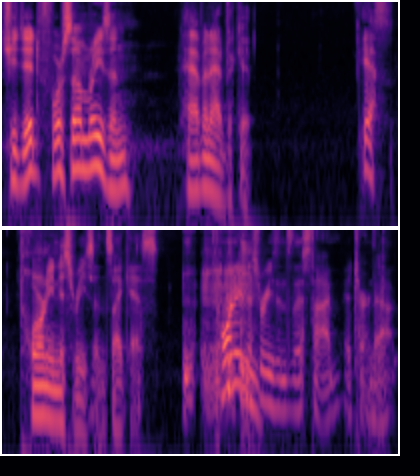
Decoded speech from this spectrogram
She did, for some reason, have an advocate. Yes. Horniness reasons, I guess. Horniness reasons this time, it turned out.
